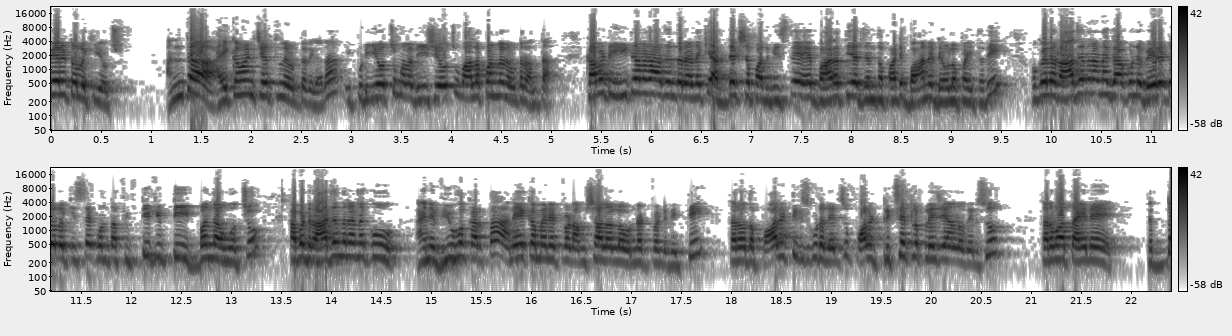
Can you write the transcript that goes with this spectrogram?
వేరేటోళ్ళకి ఇవ్వచ్చు అంతా హైకమాండ్ చేతుల్లో ఉంటుంది కదా? ఇప్పుడు ఇవ్వచ్చు మళ్ళీ తీసేయవచ్చు వాళ్ళ పనిలోనే ఉంటారు అంతా. కాబట్టి ఈటల రాజేందర్ అన్నకి అధ్యక్ష పదవి ఇస్తే భారతీయ జనతా పార్టీ బాగానే డెవలప్ అవుతుంది ఒకవేళ రాజేంద్ర అన్న కాకుండా వేరేటోళ్ళకి ఇస్తే కొంత ఫిఫ్టీ ఫిఫ్టీ ఇబ్బంది అవ్వచ్చు. కాబట్టి రాజేంద్ర అన్నకు ఆయన వ్యూహకర్త అనేకమైనటువంటి అంశాలలో ఉన్నటువంటి వ్యక్తి. తర్వాత పాలిటిక్స్ కూడా తెలుసు పాలిటిక్స్ ఎట్లా ప్లే చేయాలో తెలుసు. తర్వాత ఆయనే పెద్ద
